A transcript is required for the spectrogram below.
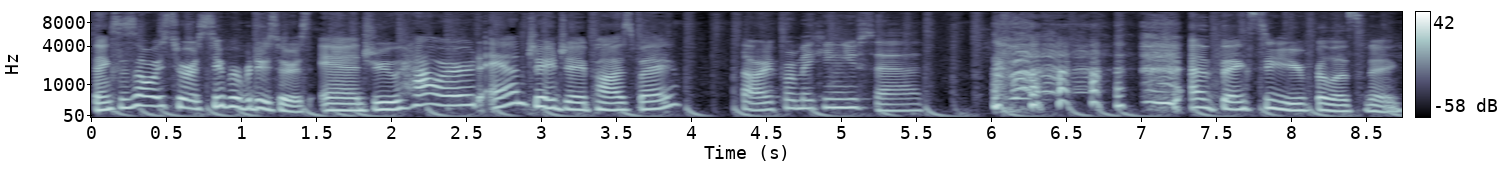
Thanks as always to our super producers, Andrew Howard and JJ Posway. Sorry for making you sad. and thanks to you for listening.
